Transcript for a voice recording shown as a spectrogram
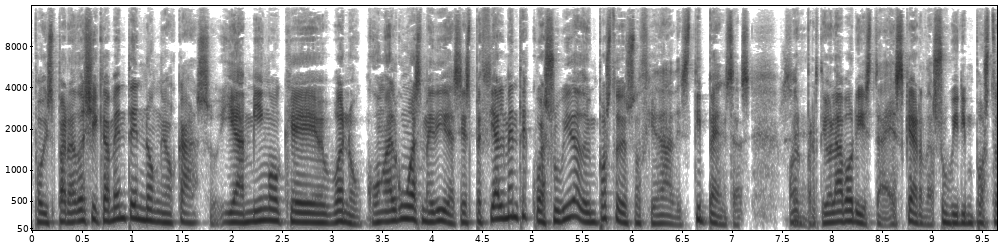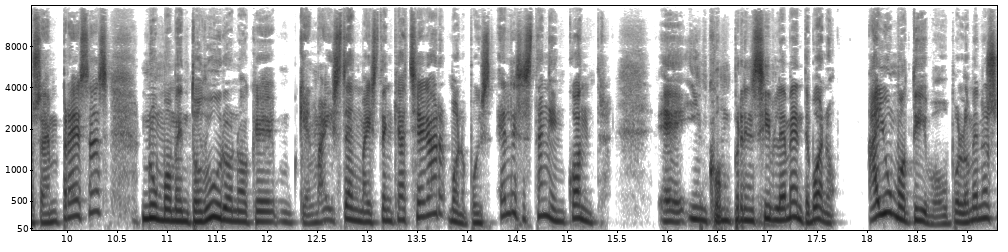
pois paradóxicamente non é o caso. E a min o que, bueno, con algunhas medidas, especialmente coa subida do imposto de sociedades, ti pensas, sí. o Partido Laborista, a esquerda, subir impostos a empresas, nun momento duro no que que máis ten, máis ten que achegar, bueno, pois eles están en contra eh, incomprensiblemente. Bueno, hai un motivo, ou polo menos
